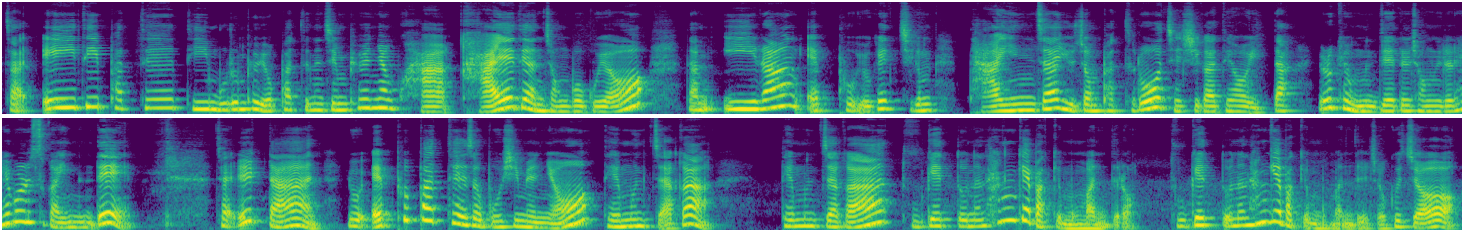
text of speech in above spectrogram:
자, AD 파트, D 물음표 요 파트는 지금 표현형 과, 가에 대한 정보고요. 다음 E랑 F, 요게 지금 다인자 유전 파트로 제시가 되어 있다. 이렇게 문제를 정리를 해볼 수가 있는데, 자, 일단 요 F 파트에서 보시면요. 대문자가 대문자가 두 개 또는 한 개밖에 못 만들어. 두 개 또는 한 개밖에 못 만들죠. 그죠?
